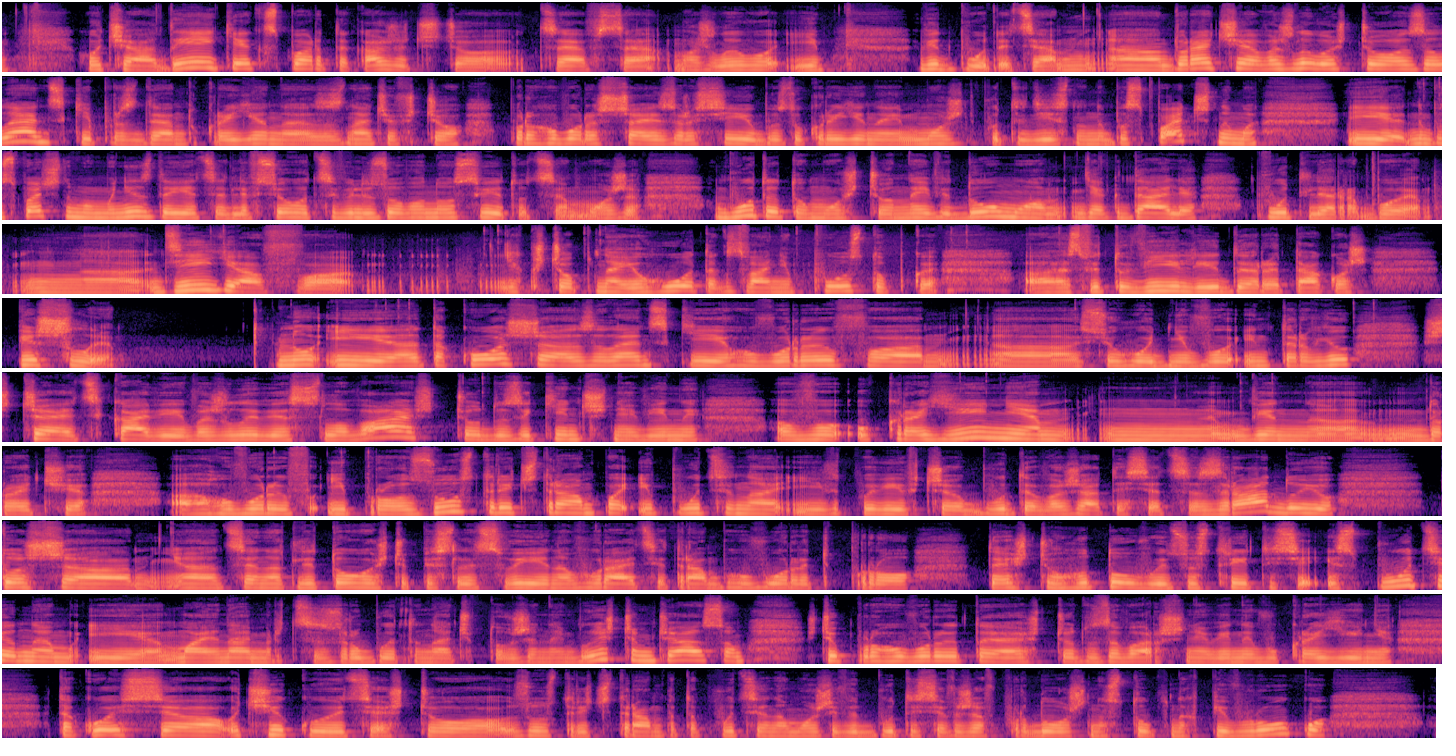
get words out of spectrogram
Хоча деякі експерти кажуть, що це все можливо і відбудеться. Е, До речі, важливо, що Зеленський, президент України, зазначив, що переговори США із Росією без України можуть бути дійсно небезпечними. І небезпечними, мені здається, для всього цивілізованого світу це може бути, тому що невідомо, як далі Путлер би е, діяв, е, якщо б на його так звані поступки світові лідери також пішли. Ну і е, також е, Зеленський говорив е, сьогодні в інтерв'ю ще цікаві і важливі слова щодо закінчення війни в Україні. Він, до речі, говорив і про зустріч Трампа і Путіна, і відповів, чи буде вважатися це зрадою. Тож е, е, це на тлі того, що після своєї інавгурації Трамп говорить про те, що готовий зустрітися із Путіним і має намір це зробити, начебто, вже найближчим часом, щоб проговорити щодо завершення війни в Україні. Так ось е, очікується, що зустріч Трампа та Путіна може відбутися вже впродовж наступних півроку.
